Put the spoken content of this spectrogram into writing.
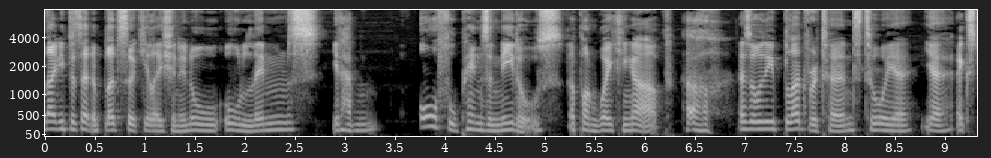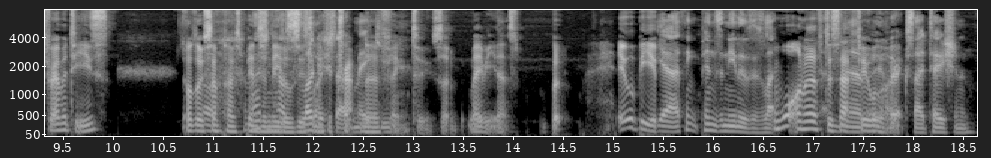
ninety percent of blood circulation in all all limbs. You'd have awful pins and needles upon waking up, oh as all your blood returned to all your your extremities. Although sometimes pins and needles is like a that trap nerve you. thing too. So maybe that's. But it would be. A, yeah i think pins and needles is like What on earth does that feel like? overexcitation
